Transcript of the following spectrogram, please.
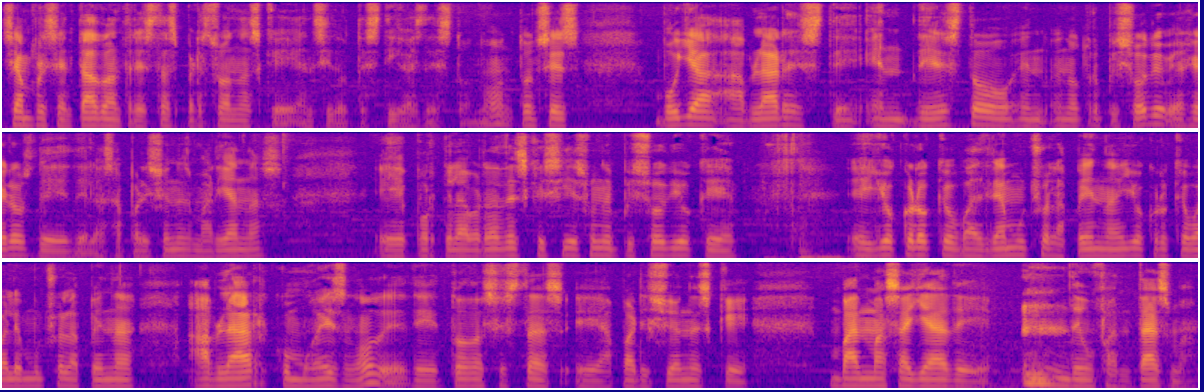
se han presentado entre estas personas que han sido testigas de esto, ¿no? Entonces voy a hablar este, de esto en, otro episodio, viajeros, de, las apariciones marianas, eh, porque la verdad es que sí es un episodio que eh, yo creo que valdría mucho la pena, yo creo que vale mucho la pena hablar como es, ¿no? De, todas estas eh, apariciones que van más allá de, de un fantasma.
